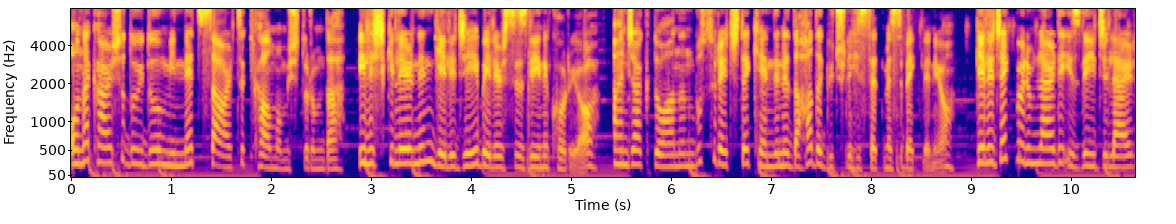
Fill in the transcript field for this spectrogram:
Ona karşı duyduğu minnet ise artık kalmamış durumda. İlişkilerinin geleceği belirsizliğini koruyor. Ancak Doğan'ın bu süreçte kendini daha da güçlü hissetmesi bekleniyor. Gelecek bölümlerde izleyiciler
